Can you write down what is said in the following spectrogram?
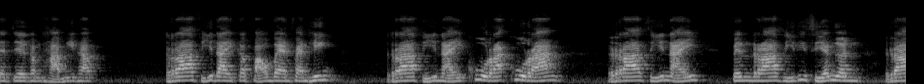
จะเจอคำถามนี้ครับ ราศีใดกระเป๋าแบรนด์แฟนทิ้ง ราศีไหนคู่รักคู่ร้าง ราศีไหนเป็นราศีที่เสียเงิน รา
